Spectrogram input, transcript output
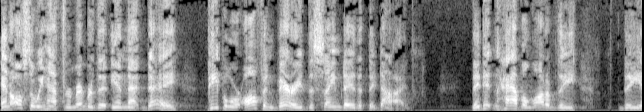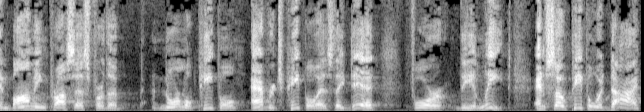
And also we have to remember that in that day, people were often buried the same day that they died. They didn't have a lot of the, the embalming process for the normal people, average people, as they did for the elite. And so people would die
